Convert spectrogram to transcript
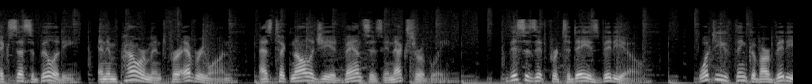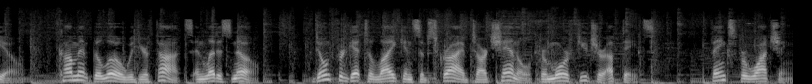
accessibility, and empowerment for everyone, as technology advances inexorably. This is it for today's video. What do you think of our video? Comment below with your thoughts and let us know. Don't forget to like and subscribe to our channel for more future updates. Thanks for watching.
